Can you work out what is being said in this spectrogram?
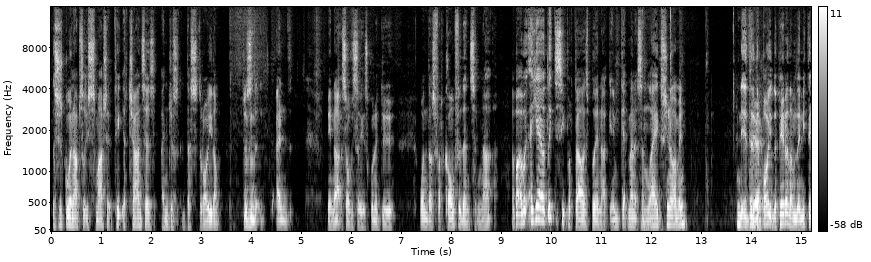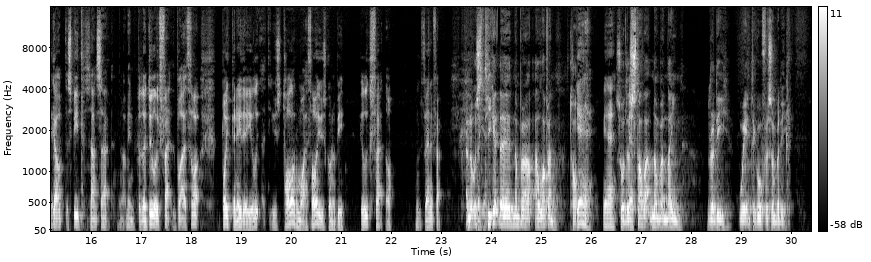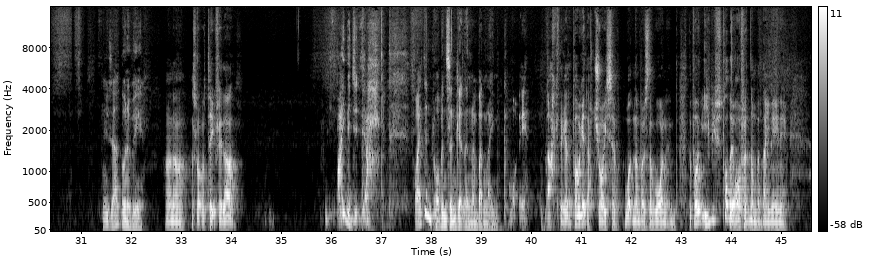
Let's just go and absolutely smash it. Take your chances and just destroy them. Just mm-hmm. and I mean that's obviously it's going to do wonders for confidence and that. But yeah, I'd like to see Portales playing that game, get minutes and legs. You know what I mean? The, the, yeah. the, boy, the pair of them, they need to get up to speed. That's it. You know what I mean? But they do look fit. But I thought, boy Pineda, he, he was taller than what I thought he was going to be. He looks fit though. He looks very fit. I noticed yeah. he get the number eleven top. Yeah, yeah. So there's yeah. still that number nine ready, waiting to go for somebody. Who's that going to be? I know. That's what we'll take for that. Why would you? Ah, why didn't Robinson get the number nine? Come on, eh? ah, they, get, they probably get their choice of what numbers they want, and they probably he was probably offered number nine anyway,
